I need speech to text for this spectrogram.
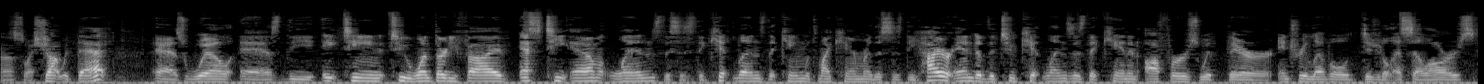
Uh, so I shot with that as well as the 18 to 135 STM lens. This is the kit lens that came with my camera. This is the higher end of the two kit lenses that Canon offers with their entry-level digital SLRs.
